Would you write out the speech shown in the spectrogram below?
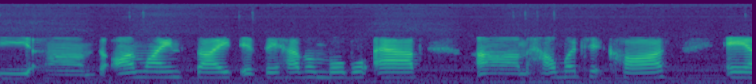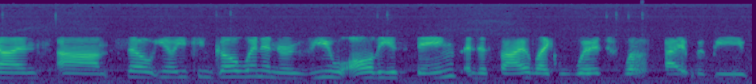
the um, the online site, if they have a mobile app, um, how much it costs, and um, so you know you can go in and review all these things and decide like which website would be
